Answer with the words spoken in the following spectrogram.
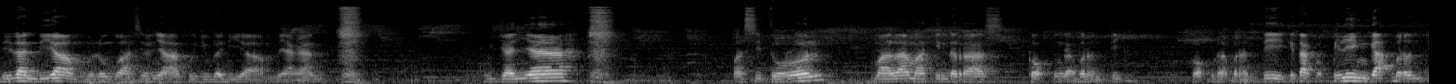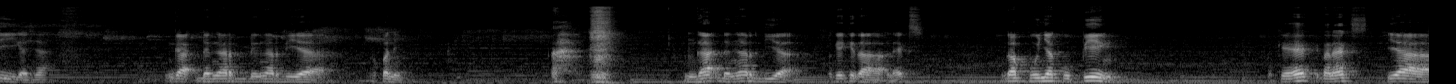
Dilan diam, menunggu hasilnya aku juga diam, ya kan? Hujannya masih turun, malah makin deras. Kok nggak berhenti? Kok nggak berhenti? Kita pilih nggak berhenti guys ya? Nggak dengar dengar dia. Apa nih? Ah. Nggak dengar dia. Oke kita Lex nggak punya kuping. Oke, kita next. Ya,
